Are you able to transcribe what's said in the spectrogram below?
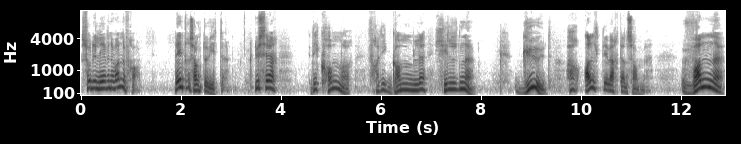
så det levende vannet fra? Det er interessant å vite. Du ser, det kommer fra de gamle kildene. Gud har alltid vært den samme. Vannet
